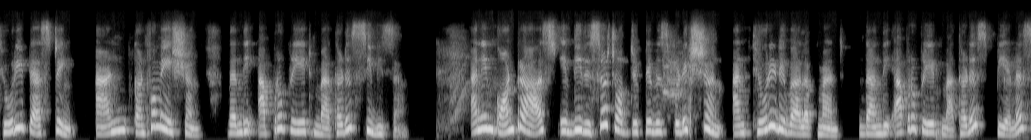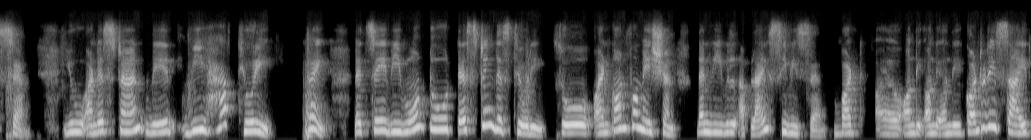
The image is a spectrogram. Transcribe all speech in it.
theory testing, and confirmation, then the appropriate method is CBSEM. And in contrast, if the research objective is prediction and theory development, then the appropriate method is PLS-SEM. You understand where we have theory right. Let's say we want to testing this theory. So and confirmation then we will apply cbsem but uh, on the on the on the contrary side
